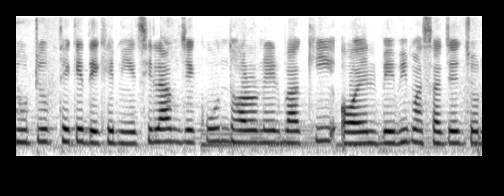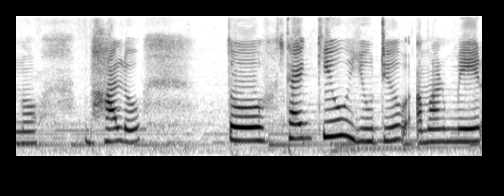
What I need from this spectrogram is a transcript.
ইউটিউব থেকে দেখে নিয়েছিলাম যে কোন ধরনের বা কী অয়েল বেবি মাসাজের জন্য ভালো। তো থ্যাংক ইউ ইউটিউব আমার মেয়ের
